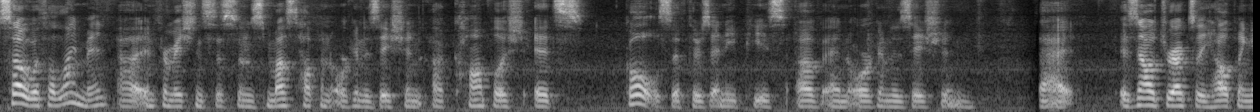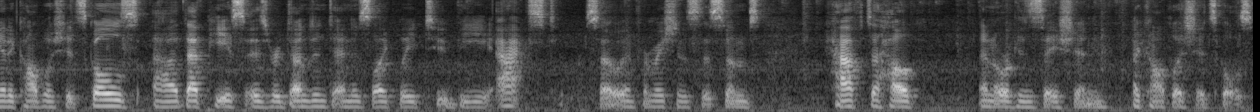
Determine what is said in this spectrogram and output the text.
So with alignment, uh, information systems must help an organization accomplish its goals. If there's any piece of an organization that is not directly helping it accomplish its goals, uh, that piece is redundant and is likely to be axed. So information systems have to help an organization accomplish its goals,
